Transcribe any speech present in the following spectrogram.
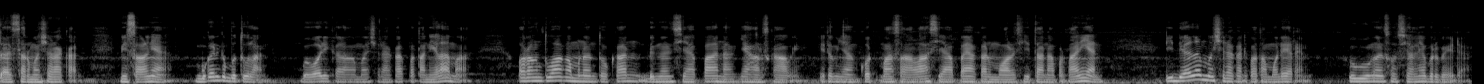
dasar masyarakat. Misalnya, bukan kebetulan bahwa di kalangan masyarakat petani lama, Orang tua akan menentukan dengan siapa anaknya harus kawin. Itu menyangkut masalah siapa yang akan mewarisi tanah pertanian. Di dalam masyarakat kota modern, hubungan sosialnya berbeda.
